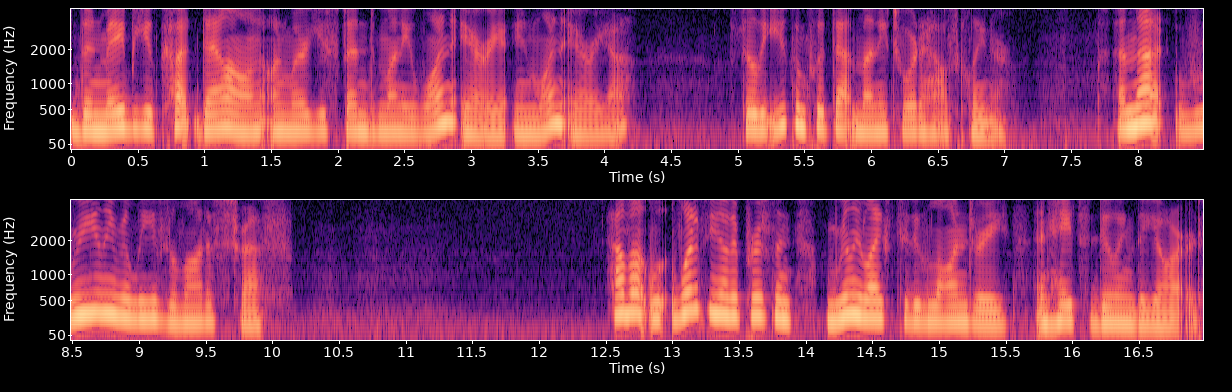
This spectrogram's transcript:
then maybe you cut down on where you spend money one area in one area so that you can put that money toward a house cleaner. And that really relieves a lot of stress. How about what if the other person really likes to do laundry and hates doing the yard?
